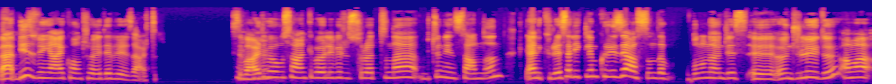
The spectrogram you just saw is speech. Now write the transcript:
ben, biz dünyayı kontrol edebiliriz artık. Hı vardı ve bu sanki böyle bir suratına bütün insanlığın yani küresel iklim krizi aslında bunun öncesi e, öncülüydü ama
